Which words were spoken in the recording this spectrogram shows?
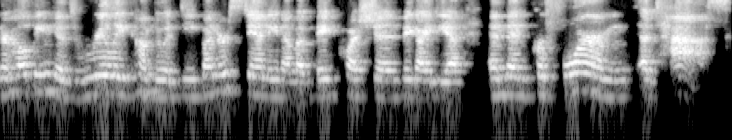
They're helping kids really come to a deep understanding of a big question, big idea, and then perform a task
